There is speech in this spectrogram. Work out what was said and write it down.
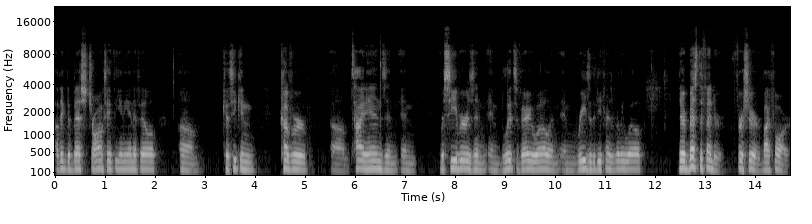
I think the best strong safety in the NFL because um, he can cover um, tight ends and and receivers and and blitz very well and and reads of the defense really well. Their best defender for sure by far,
